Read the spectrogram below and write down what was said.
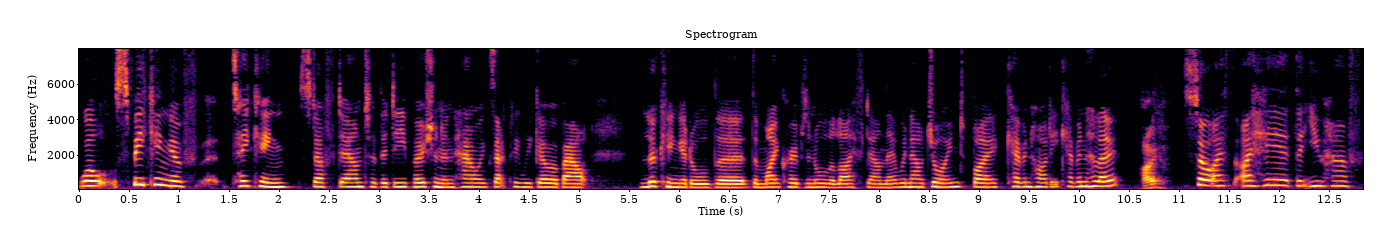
Well, speaking of taking stuff down to the deep ocean and how exactly we go about looking at all the, the microbes and all the life down there, we're now joined by Kevin Hardy. Kevin, hello. Hi. So I, I hear that you have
